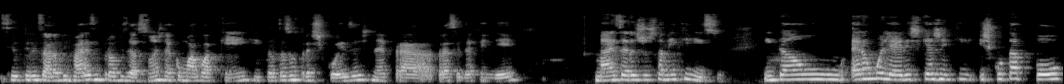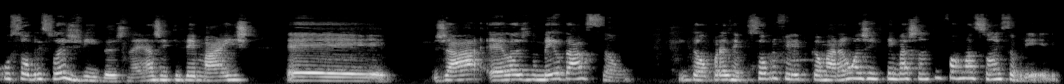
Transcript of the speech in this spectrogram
se utilizaram de várias improvisações, né? Como água quente e tantas outras coisas, né? Para se defender. Mas era justamente isso. Então, eram mulheres que a gente escuta pouco sobre suas vidas, né? A gente vê mais é, já elas no meio da ação. Então, por exemplo, sobre o Felipe Camarão, a gente tem bastante informações sobre ele.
